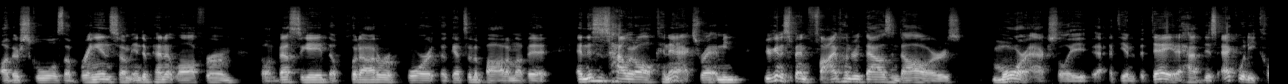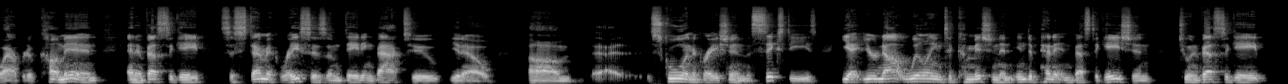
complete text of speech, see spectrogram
Other schools, they'll bring in some independent law firm, they'll investigate, they'll put out a report, they'll get to the bottom of it. And this is how it all connects, right? I mean, you're going to spend $500,000 more actually at the end of the day to have this equity collaborative come in and investigate systemic racism dating back to, you know, um, uh, school integration in the 60s, yet you're not willing to commission an independent investigation to investigate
